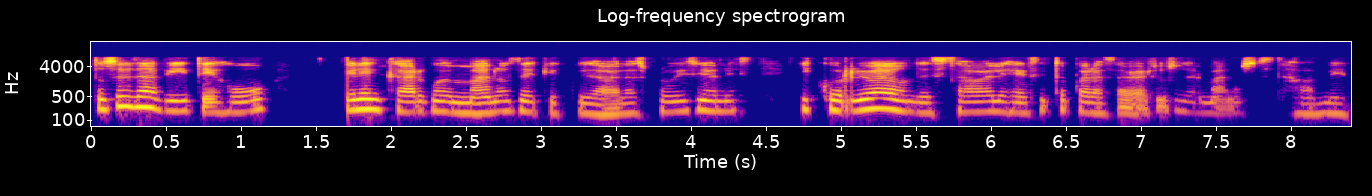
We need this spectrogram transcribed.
Entonces David dejó el encargo en manos de que cuidaba las provisiones y corrió a donde estaba el ejército para saber si sus hermanos estaban bien.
